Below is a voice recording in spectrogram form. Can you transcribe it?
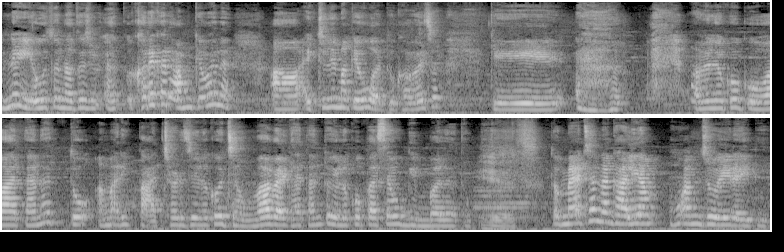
નહીં એવું તો નહોતું જ. ખરેખર આમ કહેવાય ને એકચ્યુઅલીમાં કેવું હતું ખબર છે? કે અમે લોકો ગોવા હતા ને તો અમારી પાછળ જે લોકો જમવા બેઠા હતા ને તો એ લોકો પાસે એવું ગિમ્બલ હતું. તો મેં છે ને ખાલી આમ હું આમ જોઈ રહી હતી.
